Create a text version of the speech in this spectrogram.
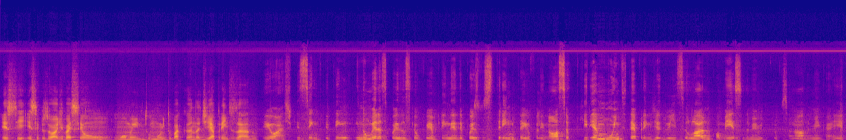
esse, esse episódio vai ser um, um, momento muito bacana de aprendizado. Eu acho que sim, porque tem inúmeras coisas que eu fui aprender depois dos 30 e eu falei, nossa, eu queria muito ter aprendido isso lá no começo da minha vida profissional, da minha carreira.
